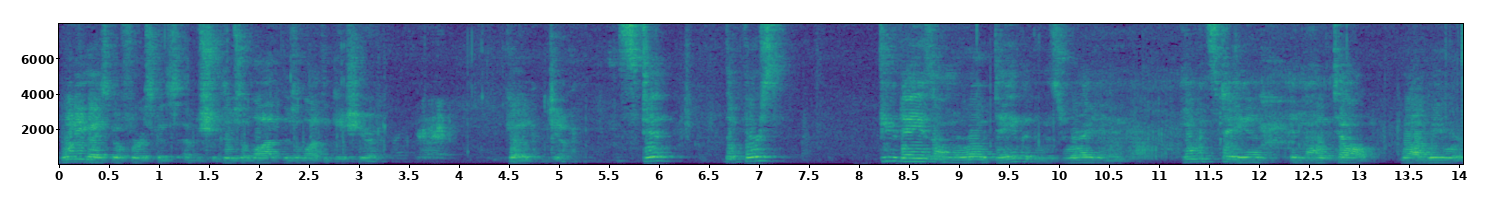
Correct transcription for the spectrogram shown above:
one of you guys go first, because I'm sure there's a lot, there's a lot to dish here. Go ahead, Jim. Still, the first few days on the road, David was writing, he would stay in, in the hotel while we were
